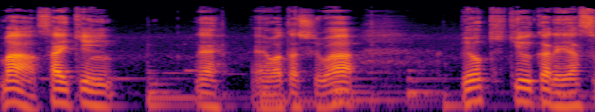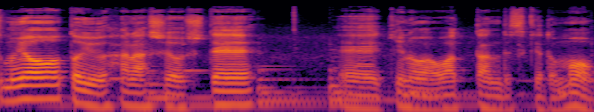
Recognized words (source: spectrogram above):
まあ最近ね私は病気休暇で休むよという話をして、えー、昨日は終わったんですけども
